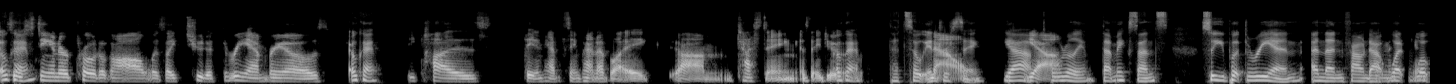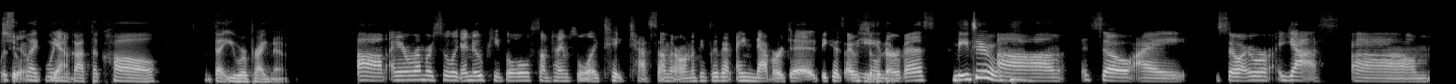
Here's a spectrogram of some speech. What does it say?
Okay. So standard protocol was like two to three embryos okay. because they didn't have the same kind of like um, testing as they do. Okay. That's so now. interesting. Yeah, Yeah. totally. That makes sense. So you put three in and then found out what what was two. it like when Yeah. you got the call that you were pregnant? Um, and I remember, so like I know people sometimes will like take tests on their own and things like that. I never did because I was Me so either. nervous. Me too. um so i so i were yes um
